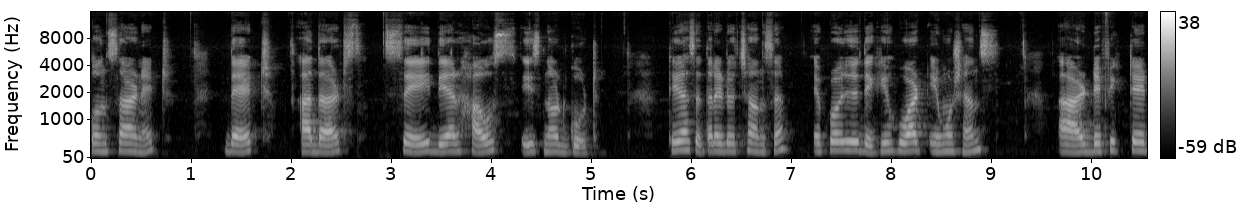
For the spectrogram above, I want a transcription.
concerned that others say their house is not good ঠিক আছে, তাহলে এটা হচ্ছে আনসার এরপরে যদি দেখি what emotions are depicted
